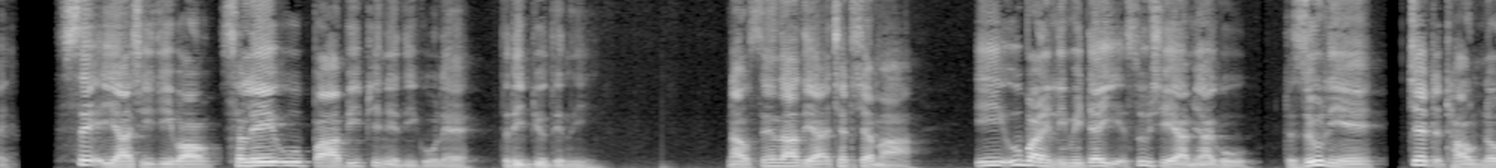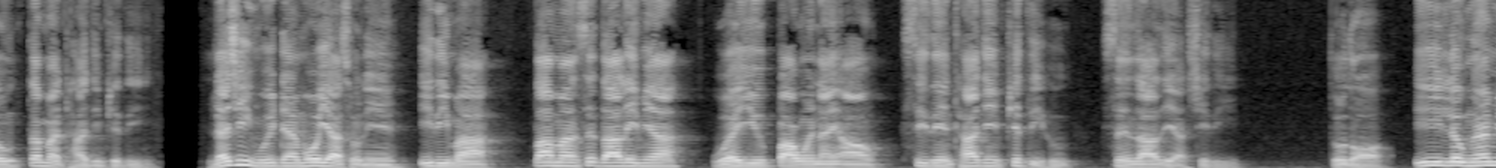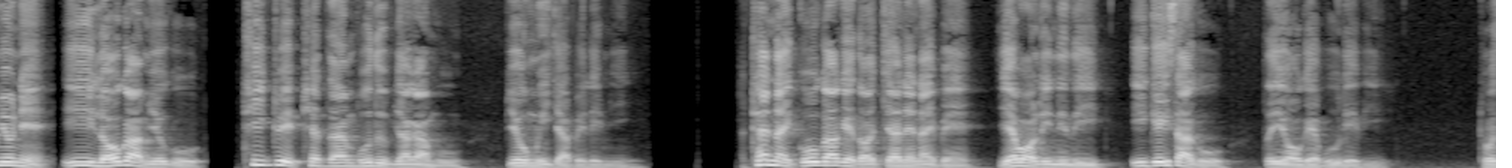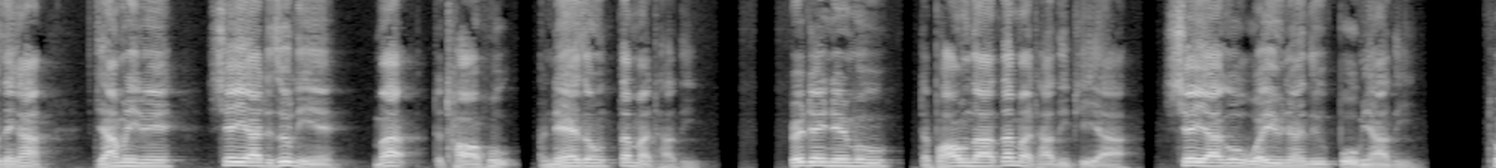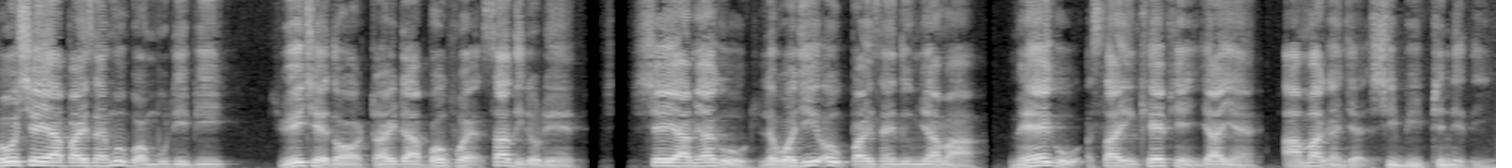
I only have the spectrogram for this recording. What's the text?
စစ်အရာရှိကြီးပေါင်း14ဦးပါပြီးဖြစ်နေသည်ကိုလည်းသတိပြုသင့်သည်နောက်စဉ်းစားစရာအချက်တစ်ချက်မှာ ဤဥပိုင်လီမိတက်၏အစုရှယ်ယာများကိုတစုလျင်ကျပ်တစ်ထောင်နှုန်းသတ်မှတ်ထားခြင်းဖြစ်သည်လက်ရှိငွေတန်မိုးရဆိုလျင်ဤဒီမှာတာမန်စစ်သားလေးများဝယ်ယူပါဝင်နိုင်အောင်စီစဉ်ထားခြင်းဖြစ်သည်ဟုစဉ်းစားစရာရှိသည်သို့သောဤလုပ်ငန်းမျိုးနှင့်ဤလောကမျိုးကို ထိတွေ့ဖြတ်တန်းဘူးသူများကမူပြုံးမိကြပေလိမ့်မည်အထက်၌ကိုးကားခဲ့သောကျမ်းထဲ၌ပင်ရဲဘော်လီနင်သည်ဤကိစ္စကိုသယော်ခဲ့ဘူးလေပြီထိုစဉ်က ဂျာမနီတွင်ရှယ်ယာတစုလျင်မတ်တစ်ထောင်ဟုအ ਨੇ ဆုံးသတ်မှတ်ထားသည်ဗြိတိန်တွင်မူတပေါင်းသာသတ်မှတ်ထားသည်ဖြစ်ရာရှယ်ယာကိုဝယ်ယူနိုင်သူပိုများသည် ထိုရှယ်ယာပိုင်ဆိုင်မှုပေါ်မူတည်ပြီးရွေးချယ်သောဒါရိုက်တာဘုတ်ဖွဲ့စသည်တို့တွင်ရှယ်ယာများကိုလက်ဝဲကြီးအုပ်ပိုင်ဆိုင်သူများမှာမဲကိုအစိုင်ခဲဖြင့်ရရန်အာမခံချက်ရှိပြီးဖြစ်နေသည်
